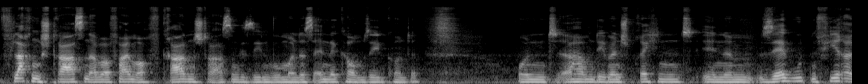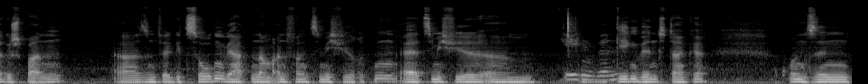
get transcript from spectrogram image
flachen Straßen, aber vor allem auch auf geraden Straßen gesehen, wo man das Ende kaum sehen konnte. Und äh, haben dementsprechend in einem sehr guten Vierergespann äh, sind wir gezogen. Wir hatten am Anfang ziemlich viel Rücken, äh, ziemlich viel ähm, Gegenwind. Gegenwind, danke. Und sind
